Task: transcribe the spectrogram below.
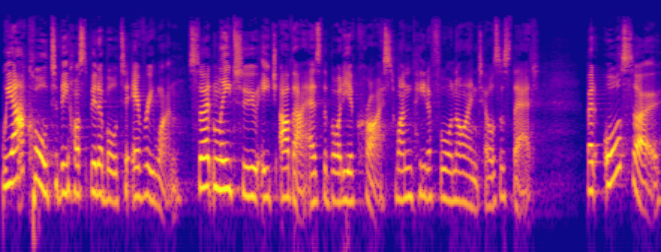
We are called to be hospitable to everyone, certainly to each other as the body of Christ. 1 Peter 4 9 tells us that. But also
